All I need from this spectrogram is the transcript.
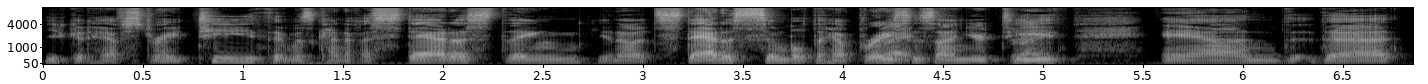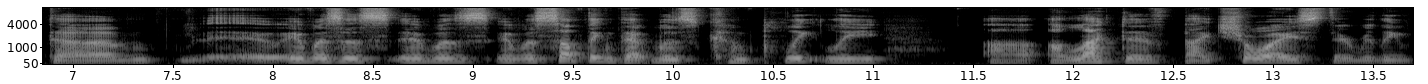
you could have straight teeth. It was kind of a status thing, you know, it's status symbol to have braces right. on your teeth. Right. And that um, it, it, was a, it was it was something that was completely uh, elective by choice. There really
